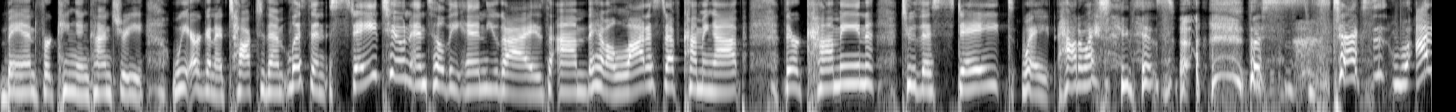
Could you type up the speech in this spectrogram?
band for King and Country. We are going to talk to them. Listen, stay tuned until the end, you guys. Um, they have a lot of stuff coming up. They're coming to the state. Wait, how do I say this? the Texas. I,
